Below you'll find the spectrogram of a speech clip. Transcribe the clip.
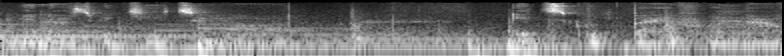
and I'll speak to you tomorrow. It's goodbye for now.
